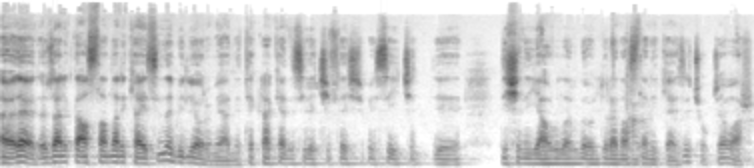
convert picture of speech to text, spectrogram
Evet evet özellikle aslanlar hikayesini de biliyorum yani tekrar kendisiyle çiftleşmesi için e, dişinin yavrularını öldüren aslan hikayesi çokça var.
